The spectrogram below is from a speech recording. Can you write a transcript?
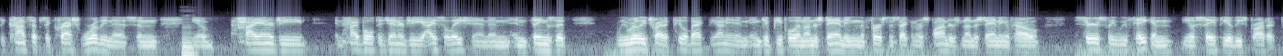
the concepts of crash worthiness and Hmm. you know high energy and high voltage energy isolation and, and things that we really try to peel back the onion and, and give people an understanding, the first and second responders, an understanding of how seriously we've taken you know safety of these products.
